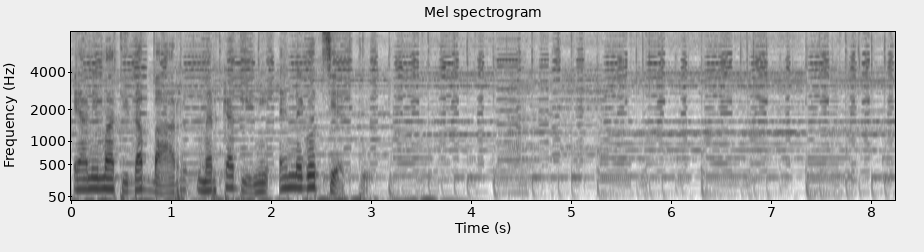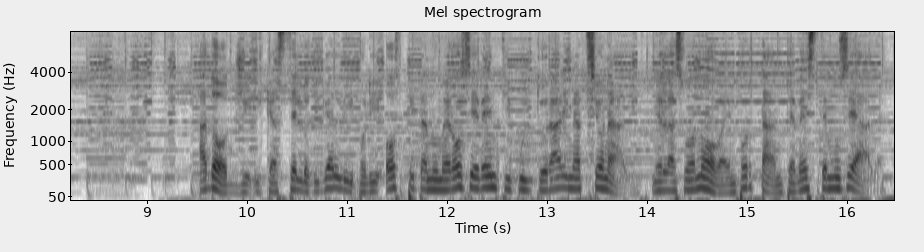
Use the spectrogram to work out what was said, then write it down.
e animati da bar, mercatini e negozietti. Ad oggi il Castello di Gallipoli ospita numerosi eventi culturali nazionali nella sua nuova e importante veste museale.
